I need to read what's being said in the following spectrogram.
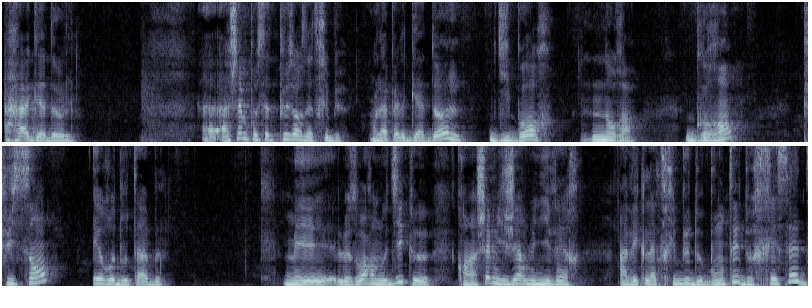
Hagadol. Euh, Hachem possède plusieurs attributs. On l'appelle Gadol, Gibor, Nora. Grand, puissant et redoutable. Mais le Zohar nous dit que quand Hachem y gère l'univers avec l'attribut de bonté, de chesed,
